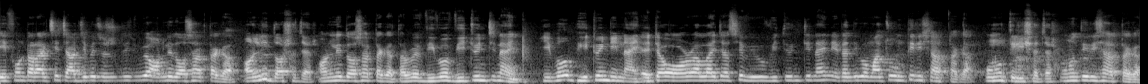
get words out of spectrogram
এই ফোনটা রাখছি চার জিবি চৌষট্টি জিবি অনলি দশ হাজার টাকা। অনলি দশ হাজার? অনলি দশ হাজার টাকা তারপরে Vivo V twenty nine Vivo V twenty nine এটা ওরাল লাইট আছে ভিভো ভি টোয়েন্টি নাইন এটা দিব মাত্র উনত্রিশ হাজার টাকা। উনত্রিশ হাজার। উনত্রিশ হাজার টাকা।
